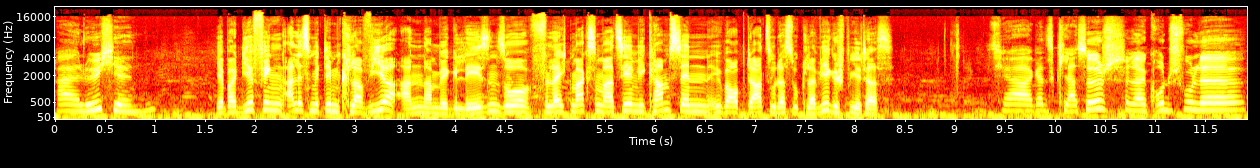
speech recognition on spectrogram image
Hallöchen. Ja, bei dir fing alles mit dem Klavier an, haben wir gelesen. So, vielleicht magst du mal erzählen, wie kam es denn überhaupt dazu, dass du Klavier gespielt hast? Tja, ganz klassisch. In der Grundschule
